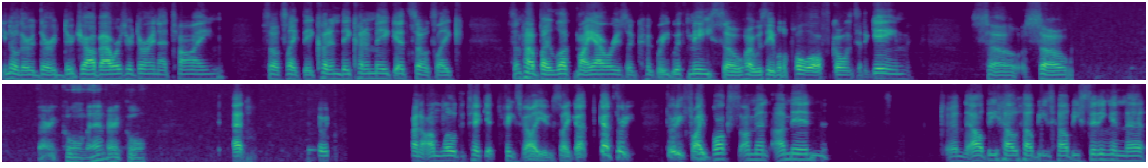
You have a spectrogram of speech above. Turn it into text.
you know their their their job hours are during that time, so it's like they couldn't they couldn't make it. So it's like somehow by luck my hours agreed with me, so I was able to pull off going to the game. So so very cool, man. Very cool. At trying to unload the ticket face value. So I got got 30, 35 bucks. I'm in I'm in and I'll be I'll, I'll be I'll be sitting in the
